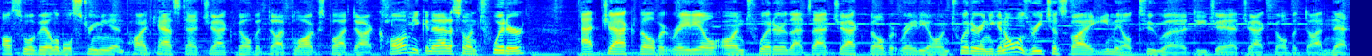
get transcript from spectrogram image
Also available streaming and podcast at jackvelvet.blogspot.com. You can add us on Twitter at Jack Velvet Radio on Twitter. That's at Jack Velvet Radio on Twitter. And you can always reach us via email to uh, dj at jackvelvet.net.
